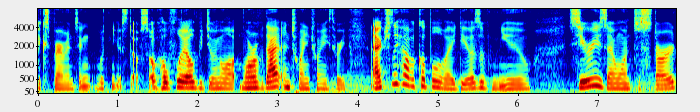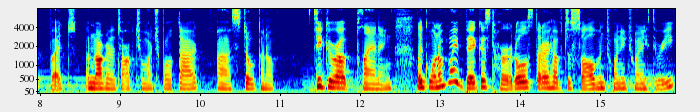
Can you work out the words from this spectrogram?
experimenting with new stuff. So hopefully I'll be doing a lot more of that in 2023. I actually have a couple of ideas of new series I want to start, but I'm not going to talk too much about that. Uh, still going to figure out planning. Like one of my biggest hurdles that I have to solve in 2023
